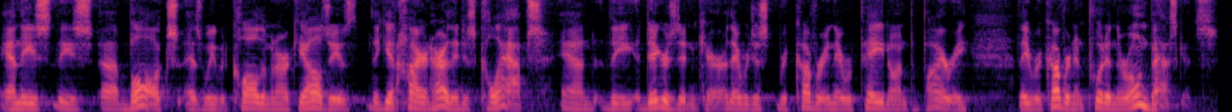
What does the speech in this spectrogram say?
And these, these uh, bulks, as we would call them in archaeology, as they get higher and higher, they just collapse. And the diggers didn't care. They were just recovering. They were paid on papyri. They recovered and put in their own baskets.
